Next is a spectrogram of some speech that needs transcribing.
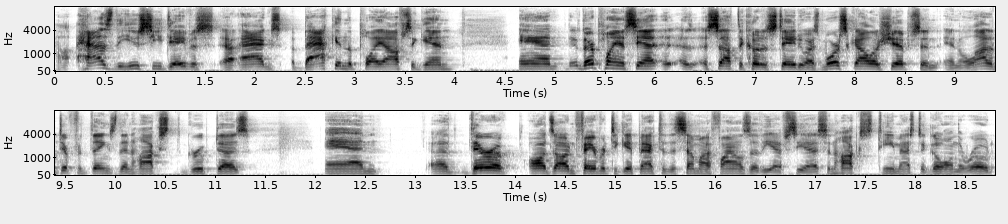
uh, has the UC Davis uh, Ags back in the playoffs again. And they're playing uh, South Dakota State, who has more scholarships and, and a lot of different things than Hawks group does. And uh, they're a odds-on favorite to get back to the semifinals of the FCS, and Hawks team has to go on the road.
